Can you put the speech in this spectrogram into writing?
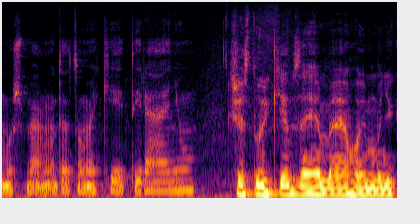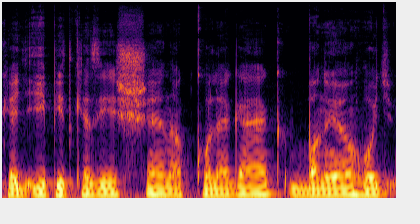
most már mondhatom, hogy két irányú. És ezt úgy képzeljem el, hogy mondjuk egy építkezésen a kollégákban olyan, hogy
